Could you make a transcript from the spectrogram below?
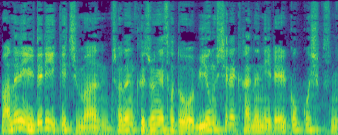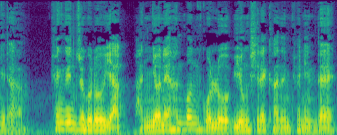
많은 일들이 있겠지만 저는 그 중에서도 미용실에 가는 일을 꼽고 싶습니다. 평균적으로 약 반년에 한 번꼴로 미용실에 가는 편인데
